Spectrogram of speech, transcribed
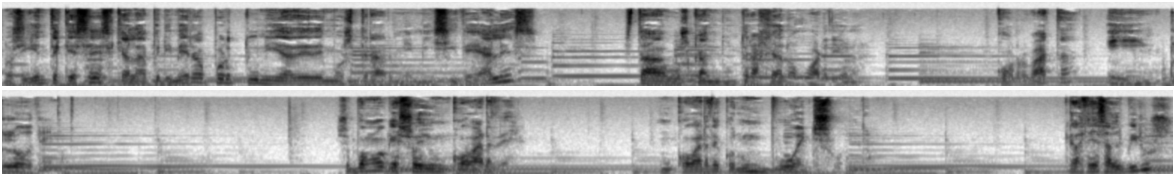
Lo siguiente que sé es que a la primera oportunidad de demostrarme mis ideales, estaba buscando un traje a lo Guardiola. Corbata included. Supongo que soy un cobarde. Un cobarde con un buen sueldo. Gracias al virus,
